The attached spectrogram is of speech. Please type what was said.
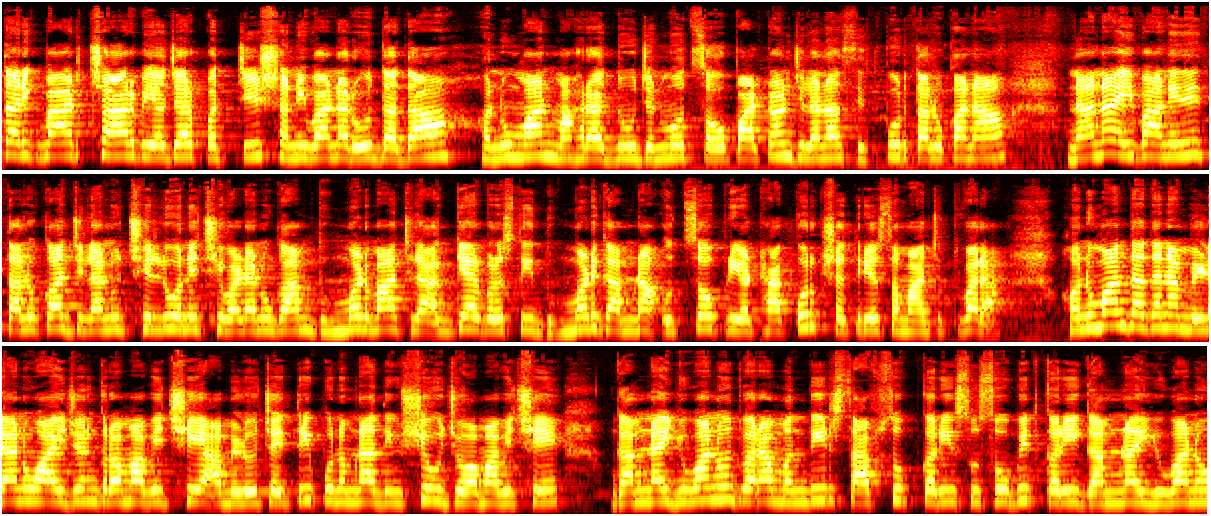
તારીખ બાર ચાર બે હજાર પચીસ શનિવારના રોજ દાદા હનુમાન મહારાજનું જન્મોત્સવ પાટણ જિલ્લાના સિદ્ધપુર તાલુકાના નાના એવા અને તાલુકા જિલ્લાનું છેલ્લું અને છેવાડાનું ગામ ધુમ્મડમાં છેલ્લા અગિયાર વર્ષથી ધુમ્મડ ગામના ઉત્સવ પ્રિય ઠાકોર ક્ષત્રિય સમાજ દ્વારા હનુમાન દાદાના મેળાનું આયોજન કરવામાં આવે છે. આ મેળો ચૈત્રી પૂનમના દિવસે ઉજવવામાં આવે છે. ગામના યુવાનો દ્વારા મંદિર સાફસૂફ કરી, સુશોભિત કરી ગામના યુવાનો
